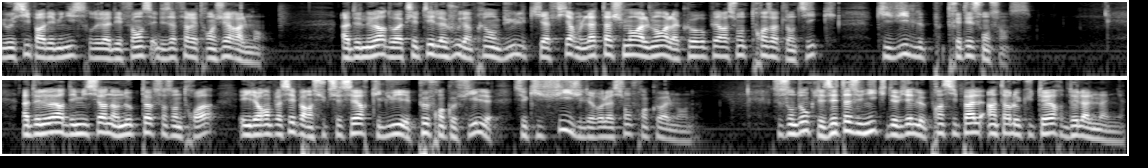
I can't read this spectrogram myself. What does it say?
mais aussi par des ministres de la Défense et des Affaires étrangères allemands. Adenauer doit accepter l'ajout d'un préambule qui affirme l'attachement allemand à la coopération transatlantique qui vide le traité son sens. Adenauer démissionne en octobre 63 et il est remplacé par un successeur qui lui est peu francophile, ce qui fige les relations franco-allemandes. Ce sont donc les États-Unis qui deviennent le principal interlocuteur de l'Allemagne,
